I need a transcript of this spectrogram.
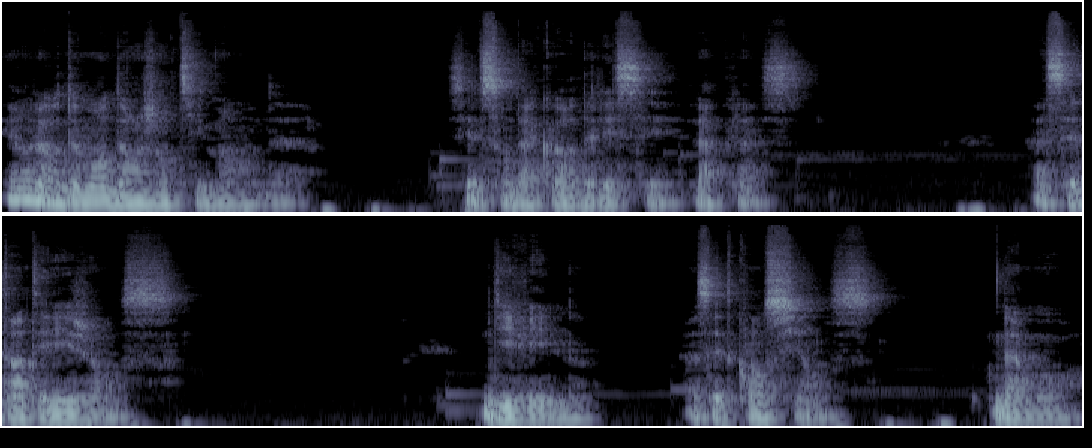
et en leur demandant gentiment de, s'ils sont d'accord de laisser la place à cette intelligence divine, à cette conscience d'amour,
